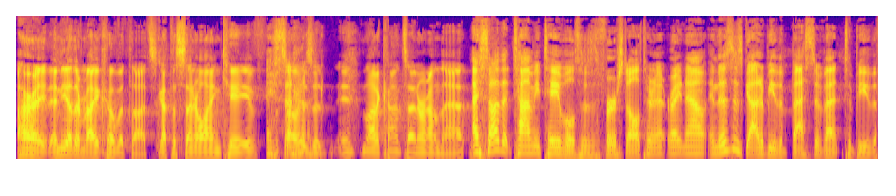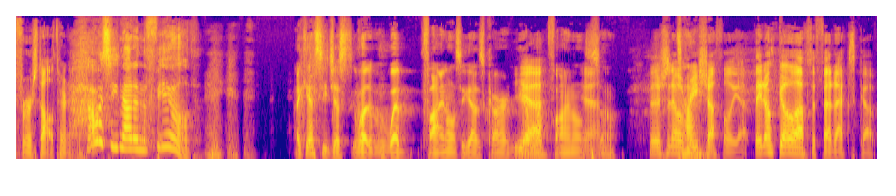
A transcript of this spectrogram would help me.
all right. Any other Mayakoba thoughts? Got the centerline cave. It's saw- always a, a lot of content around that. I saw that Tommy Tables is the first alternate right now, and this has got to be the best event to be the first alternate. How is he not in the field? I guess he just what web finals. He got his card via Yeah. web finals. Yeah. So There's no Tom- reshuffle yet. They don't go off the FedEx Cup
